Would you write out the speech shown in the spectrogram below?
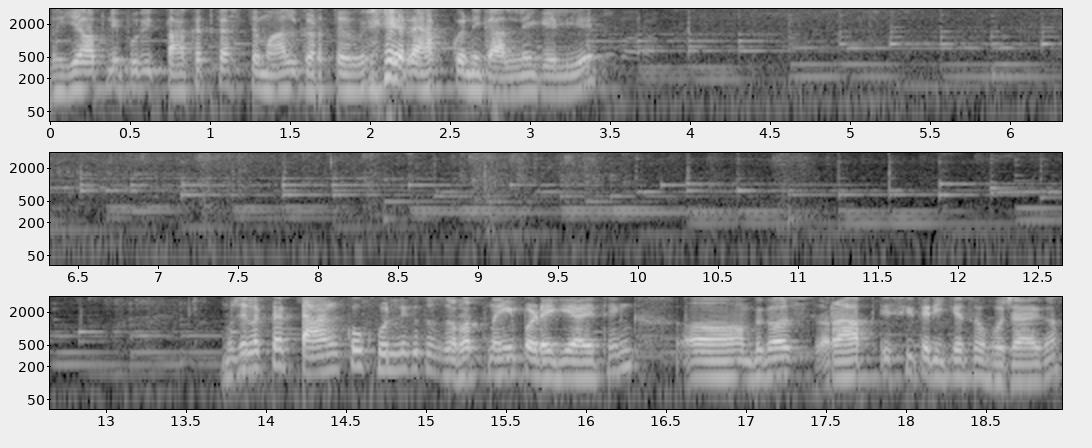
भैया, अपनी पूरी ताकत का इस्तेमाल करते हुए रैप को निकालने के लिए। मुझे लगता है टैंक को खोलने की तो ज़रूरत नहीं पड़ेगी आई थिंक बिकॉज़ रैप इसी तरीके से हो जाएगा।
